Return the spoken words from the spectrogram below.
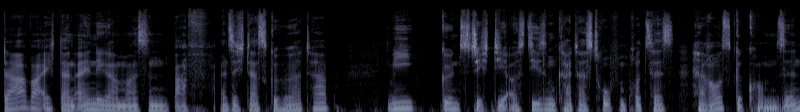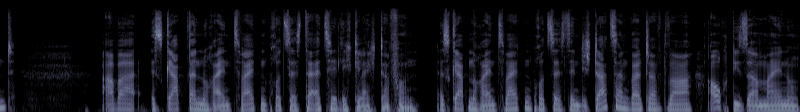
da war ich dann einigermaßen baff, als ich das gehört habe, wie günstig die aus diesem Katastrophenprozess herausgekommen sind. Aber es gab dann noch einen zweiten Prozess, da erzähle ich gleich davon. Es gab noch einen zweiten Prozess, denn die Staatsanwaltschaft war auch dieser Meinung,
